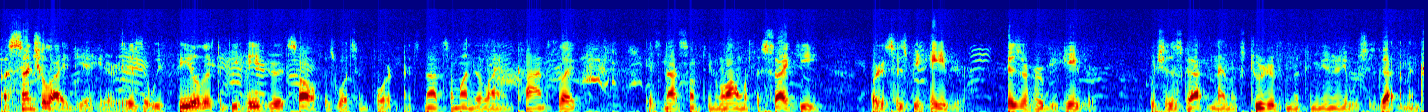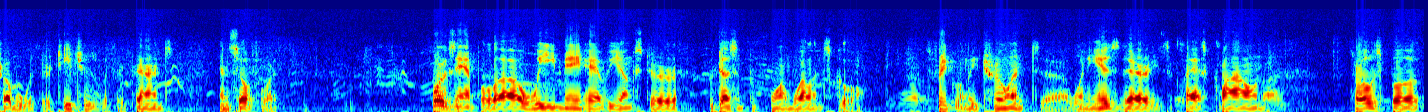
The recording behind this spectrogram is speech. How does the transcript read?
essential idea here is that we feel that the behavior itself is what's important. It's not some underlying conflict. It's not something wrong with the psyche, but it's his behavior, his or her behavior, which has gotten them extruded from the community, which has gotten them in trouble with their teachers, with their parents, and so forth. For example, uh, we may have a youngster who doesn't perform well in school. He's frequently truant. Uh, when he is there, he's a class clown, throws books,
